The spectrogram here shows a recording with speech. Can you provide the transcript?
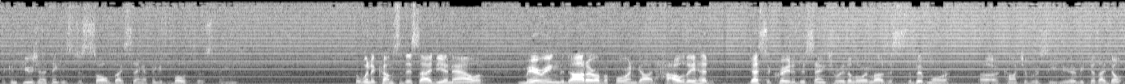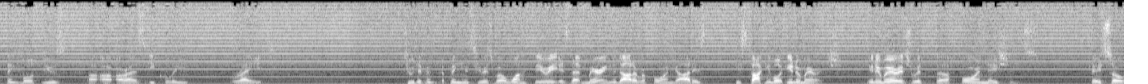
the confusion, I think, is just solved by saying I think it's both those things. But when it comes to this idea now of marrying the daughter of a foreign god, how they had desecrated the sanctuary the Lord loves, this is a bit more uh, controversy here because I don't think both views are, are, are as equally right. Two different opinions here as well. One theory is that marrying the daughter of a foreign god is he's talking about intermarriage, intermarriage with uh, foreign nations. Okay, so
